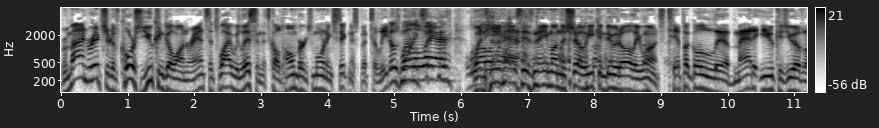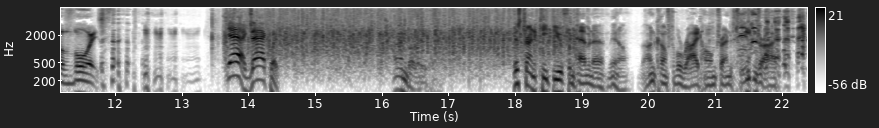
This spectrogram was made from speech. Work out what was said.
Remind Richard, of course, you can go on rants. That's why we listen. It's called Holmberg's Morning Sickness. But Toledo's Well Morning aware. Sickness, Well when he has his name on the show, he can do it all he wants. Typical lib. Mad at you because you have a voice. yeah, exactly. Unbelievable. Just trying to keep you from having a, you know, uncomfortable ride home, trying to tweet and drive.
